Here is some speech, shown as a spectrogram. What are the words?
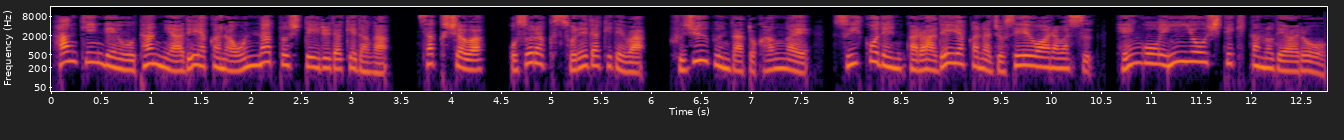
反近伝を単に艶やかな女としているだけだが、作者はおそらくそれだけでは不十分だと考え、水古伝から艶やかな女性を表す変語を引用してきたのであろ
